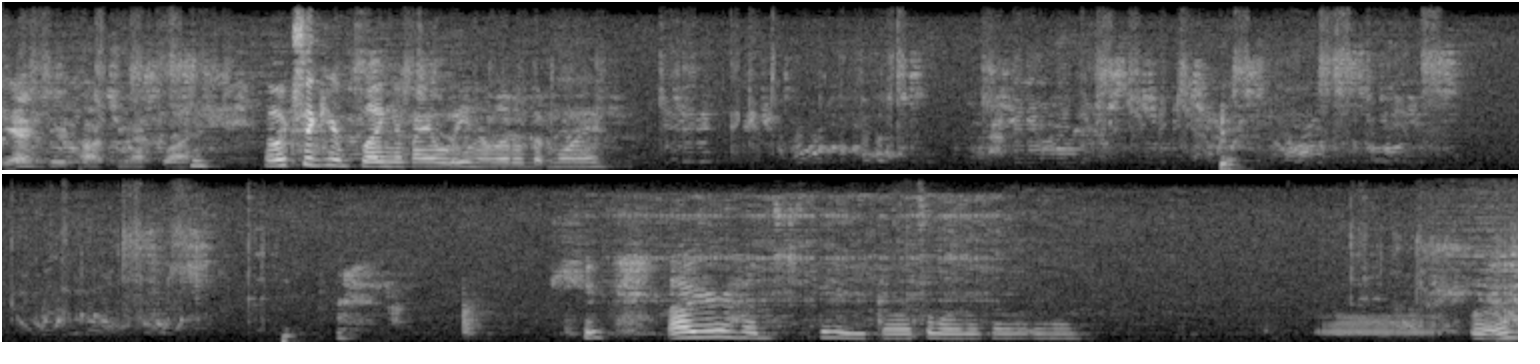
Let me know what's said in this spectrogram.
Yeah, you're talking, that's why. it looks like you're playing if I lean a little bit more. oh, your head's there you go. That's a little bit better. Uh, uh.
